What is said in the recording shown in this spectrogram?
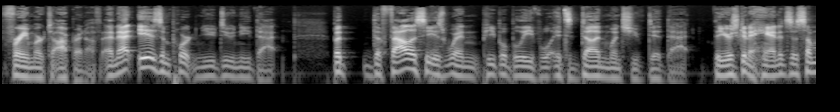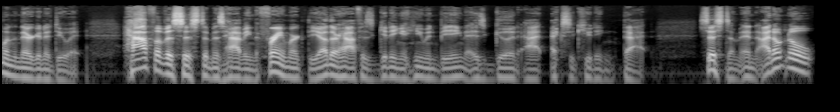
framework to operate off. And that is important. You do need that. But the fallacy is when people believe, well, it's done once you've did that. That you're just going to hand it to someone and they're going to do it. Half of a system is having the framework. The other half is getting a human being that is good at executing that system. And I don't know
